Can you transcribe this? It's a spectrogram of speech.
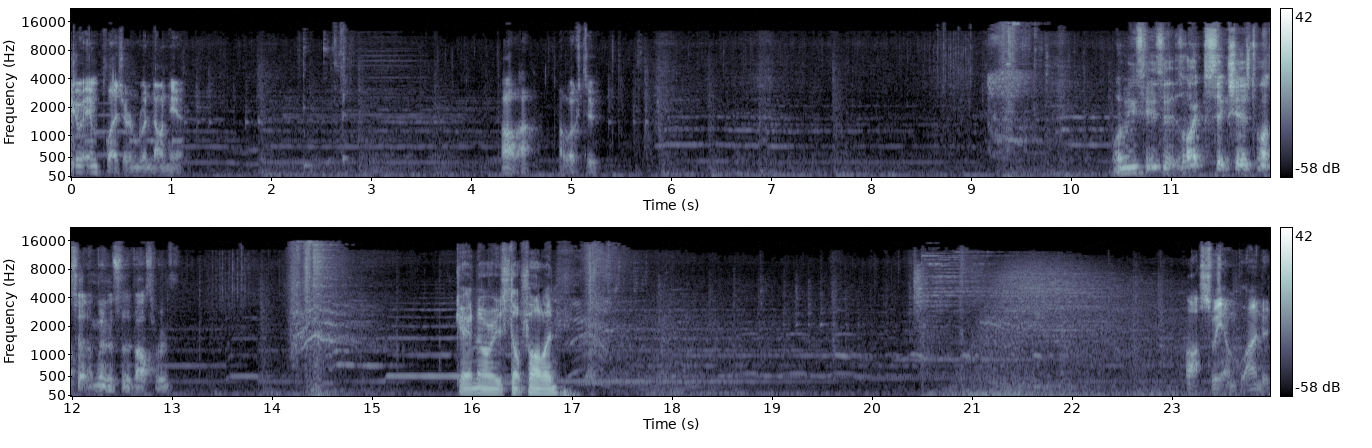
Shoot in pleasure and run down here. Oh, that, that works too. well, I mean, since it's like six years to my turn, I'm going to go to the bathroom. Okay, no worries, not falling. Oh, sweet, I'm blinded.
